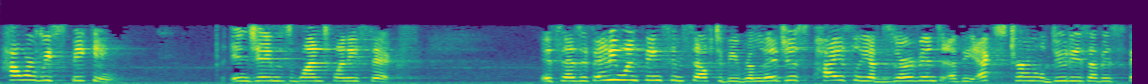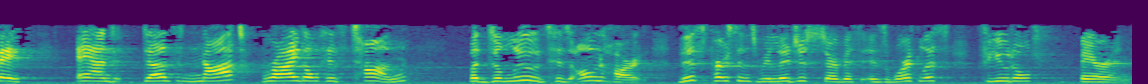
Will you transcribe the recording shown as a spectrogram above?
how are we speaking? In James 1:26, it says, If anyone thinks himself to be religious, piously observant of the external duties of his faith, and does not bridle his tongue, but deludes his own heart, this person's religious service is worthless, futile, barren.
